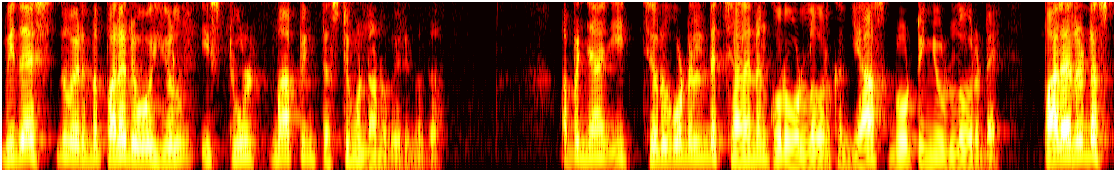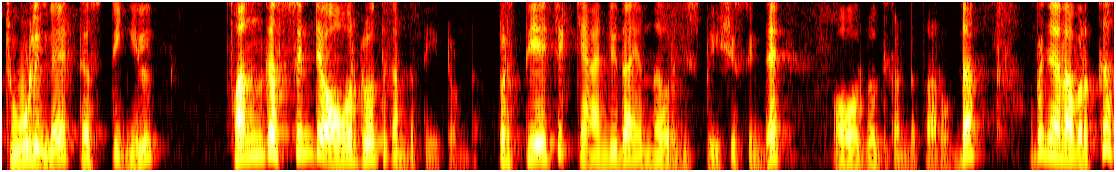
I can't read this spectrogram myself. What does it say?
വിദേശത്ത് നിന്ന് വരുന്ന പല രോഗികളും ഈ സ്റ്റൂൾ മാപ്പിംഗ് ടെസ്റ്റും കൊണ്ടാണ് വരുന്നത്. അപ്പം ഞാൻ ഈ ചെറുകുടലിന്റെ ചലനം കുറവുള്ളവർക്ക് ഗ്യാസ് ബ്ലോട്ടിംഗ് ഉള്ളവരുടെ പലരുടെ സ്റ്റൂളിലെ ടെസ്റ്റിങ്ങിൽ ഫംഗസിന്റെ ഓവർഗ്രോത്ത് കണ്ടെത്തിയിട്ടുണ്ട്. പ്രത്യേകിച്ച് കാൻഡിഡ എന്ന പറഞ്ഞ സ്പീഷീസിന്റെ ഓവർഗ്രോത്ത് കണ്ടെത്താറുണ്ട്. അപ്പോൾ ഞാൻ അവർക്ക്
